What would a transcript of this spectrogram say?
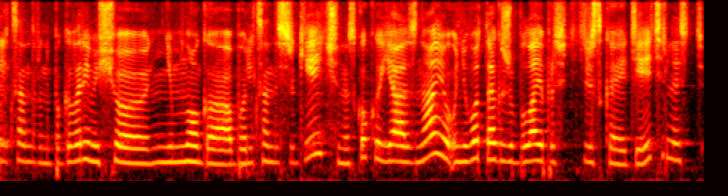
Александровна, поговорим еще немного об Александре Сергеевиче. Насколько я знаю, у него также была и просветительская деятельность.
